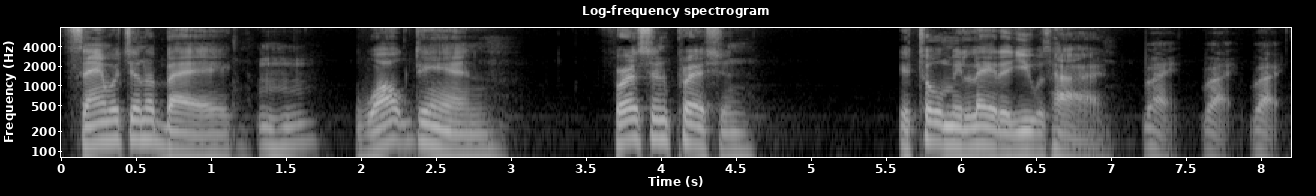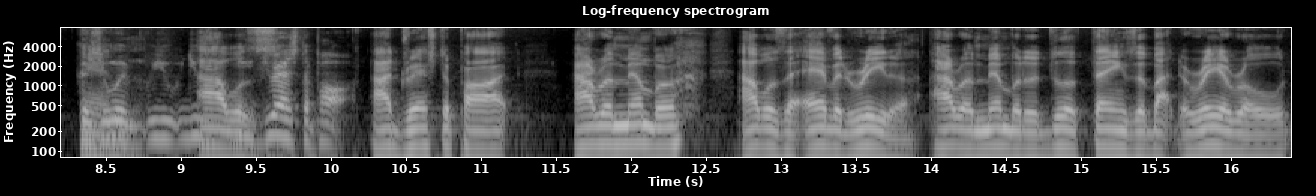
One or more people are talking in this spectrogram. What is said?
sandwich in a bag, walked in. First impression, it told me later you was hired. Right. Right. Right. Because you, you you I you was- dressed apart. I dressed the part. I remember I was an avid reader. I remember the little things about the railroad,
